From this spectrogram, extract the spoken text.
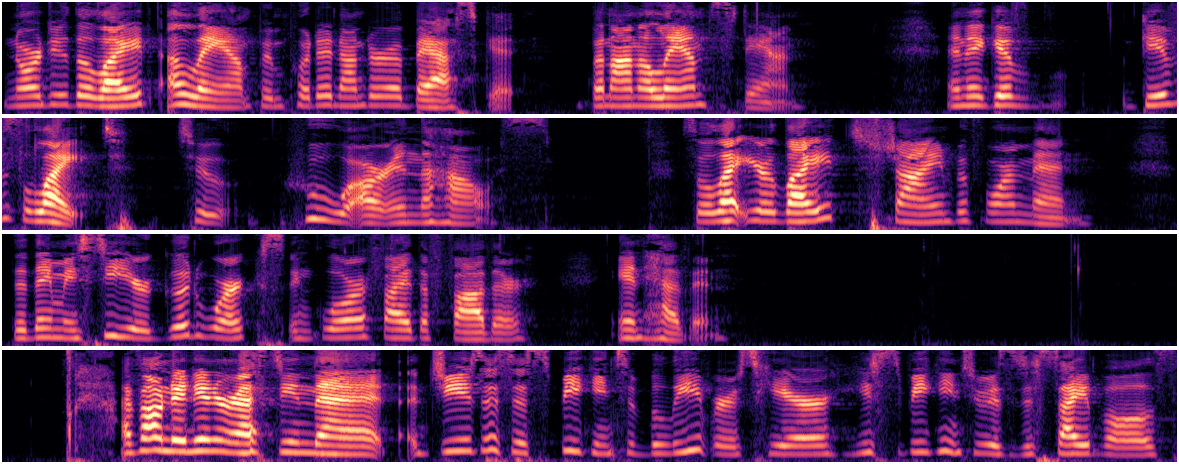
Nor do the light a lamp and put it under a basket, but on a lampstand. And it give, gives light to who are in the house. So let your light shine before men that they may see your good works and glorify the Father in heaven. I found it interesting that Jesus is speaking to believers here. He's speaking to his disciples,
